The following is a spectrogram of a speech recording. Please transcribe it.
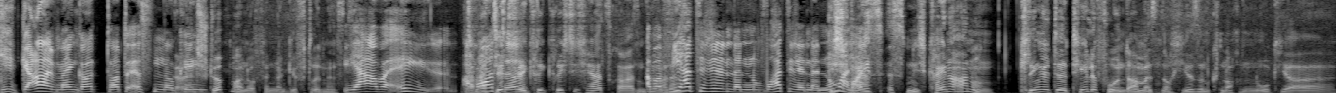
Egal, mein Gott, Torte essen, ja dann okay. stirbt man doch, wenn da Gift drin ist. Ja, aber ey, äh, Aber das Torte. ich krieg richtig Herzrasen Aber gerade. wie hatte die denn deine, wo hat die denn deine Nummer Ich her? weiß es nicht, keine Ahnung. Klingelte Telefon, damals noch hier so ein Knochen, Nokia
